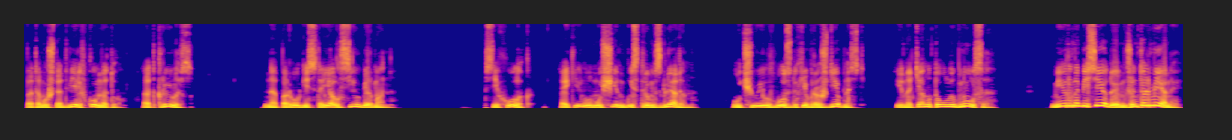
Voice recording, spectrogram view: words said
потому что дверь в комнату открылась. На пороге стоял Силберман. Психолог окинул мужчин быстрым взглядом, учуял в воздухе враждебность и натянуто улыбнулся. «Мирно беседуем, джентльмены!»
